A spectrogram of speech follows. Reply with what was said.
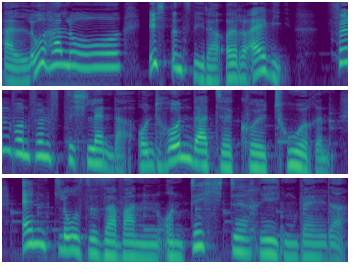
Hallo, hallo, ich bin's wieder, eure Ivy. 55 Länder und hunderte Kulturen, endlose Savannen und dichte Regenwälder,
